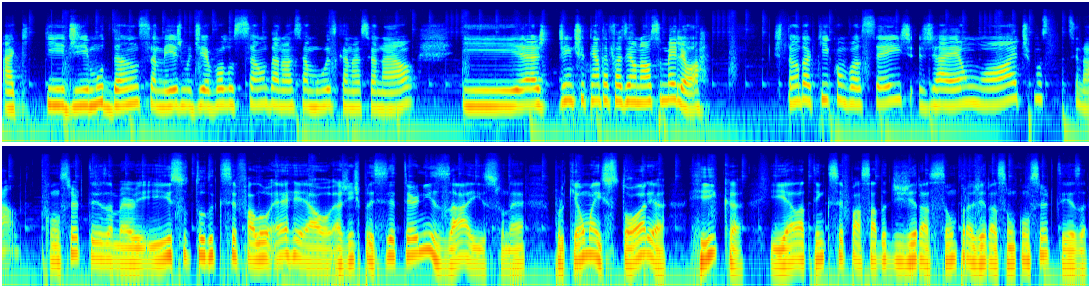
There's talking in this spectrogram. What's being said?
aqui de mudança mesmo, de evolução da nossa música nacional e a gente tenta fazer o nosso melhor. Estando aqui com vocês já é um ótimo sinal. Com certeza, Mary. E isso tudo que você falou é real. A gente precisa eternizar isso, né? Porque é uma história rica e ela tem que ser passada de geração para geração, com certeza.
